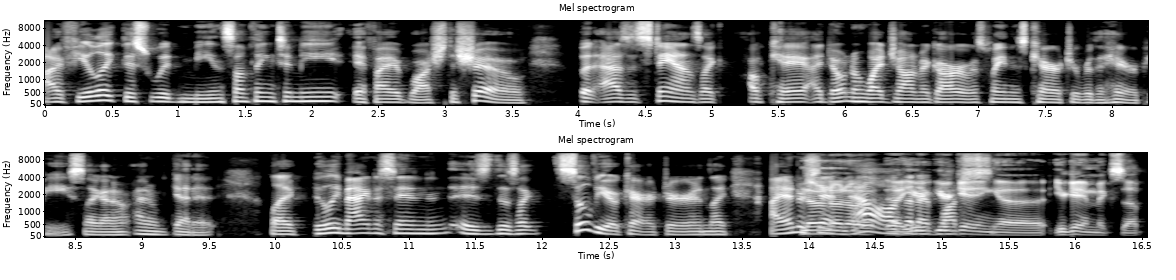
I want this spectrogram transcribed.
I feel like this would mean something to me if I had watched the show. But as it stands, like, okay, I don't know why John Magaro was playing this character with a hairpiece. Like, I don't, I don't get it. Like, Billy Magnussen is this like Silvio character, and like, I understand no, no. now uh, that you're, I've you're watched getting uh, you're getting mixed up.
